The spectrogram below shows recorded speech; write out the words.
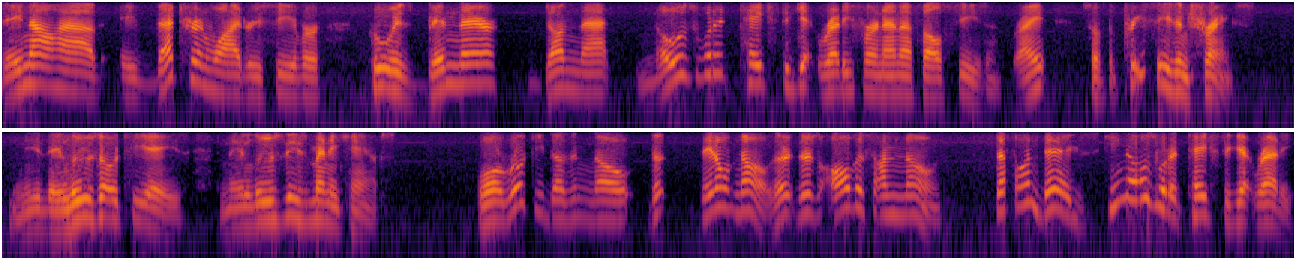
they now have a veteran wide receiver who has been there, done that, knows what it takes to get ready for an NFL season, right? So if the preseason shrinks, they lose OTAs, and they lose these mini camps, well, a rookie doesn't know. They don't know. There, there's all this unknown. Stefon Diggs, he knows what it takes to get ready.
